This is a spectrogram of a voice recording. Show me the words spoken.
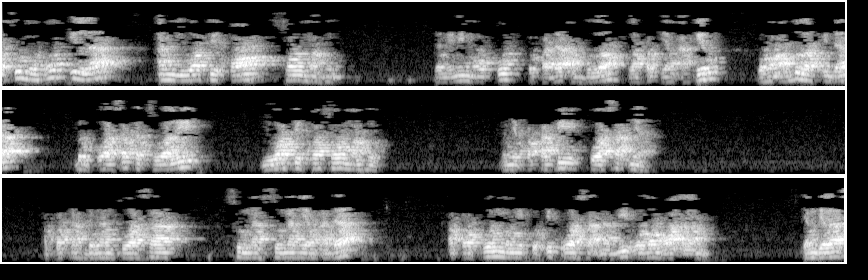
yasumuhu illa an yuwafiqa saumahu. Dan ini mauquf kepada Abdullah lafaz yang akhir bahwa Abdullah tidak berpuasa kecuali yuwafiqa saumahu. Menyepakati puasanya apakah dengan puasa sunnah-sunnah yang ada apa pun mengikuti puasa Nabi wallahu alam. Yang jelas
